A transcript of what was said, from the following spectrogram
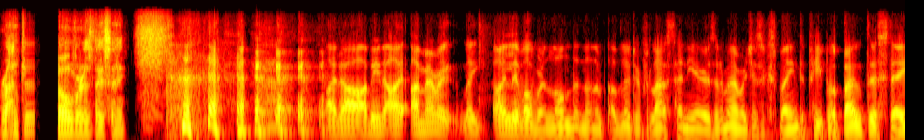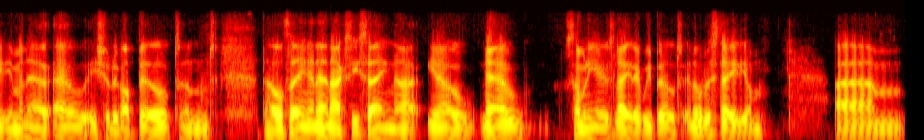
Rant over, as they say. I know. I mean, I, I remember like I live over in London and I've, I've, lived here for the last ten years, and I remember just explaining to people about this stadium and how, how it should have got built and the whole thing, and then actually saying that you know now so many years later, we built another stadium um,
